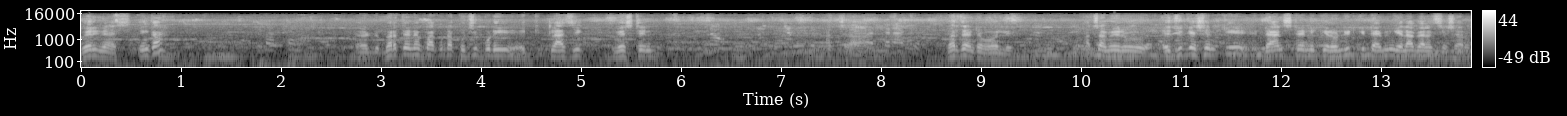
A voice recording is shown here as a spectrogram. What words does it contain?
వెరీ నైస్ ఇంకా? భరతనాట్యం. కాకుండా కూచిపూడి క్లాసిక్ వెస్టర్న్ అచ్చా. భరతనాట్యం ఓన్లీ. అచ్చా మీరు ఎడ్యుకేషన్కి డ్యాన్స్ ట్రైనింగ్కి రెండింటికి టైమింగ్ ఎలా బ్యాలెన్స్ చేశారు?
